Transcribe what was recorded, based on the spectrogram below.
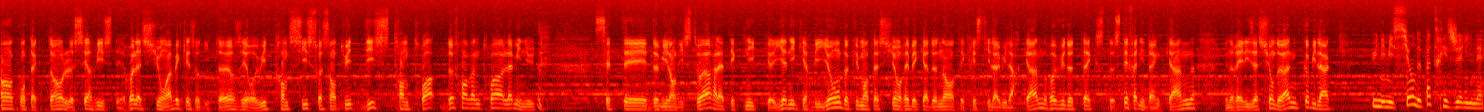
en contactant le service des relations avec les auditeurs 08 36 68 10 33 2 francs 23 la minute. C'était 2000 ans d'histoire, à la technique Yannick Herbillon, documentation Rebecca de Nantes et Christila Villarcan, revue de texte Stéphanie Duncan, une réalisation de Anne Kobilac. Une émission de Patrice Gélinet.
